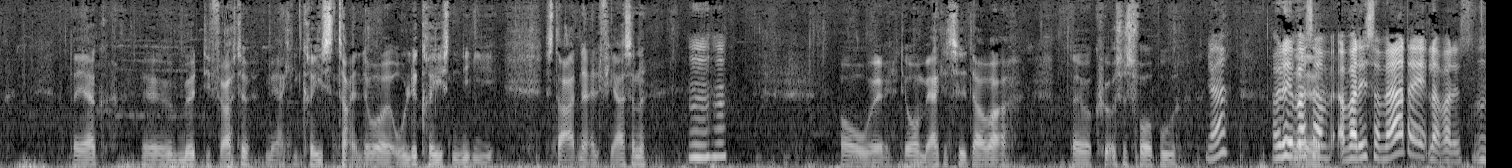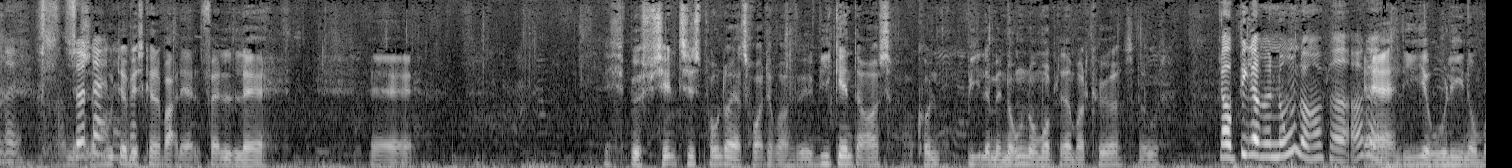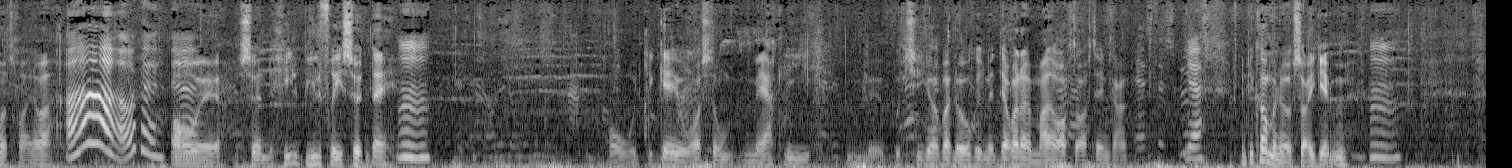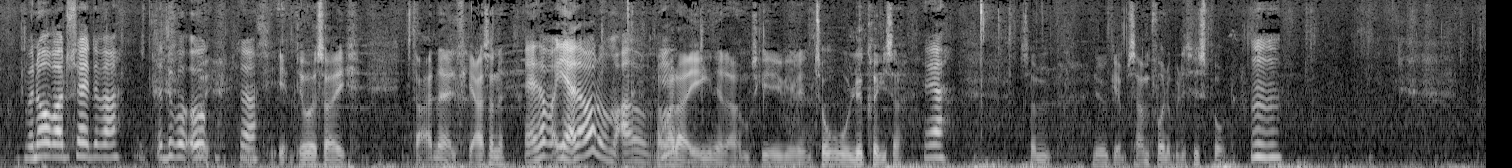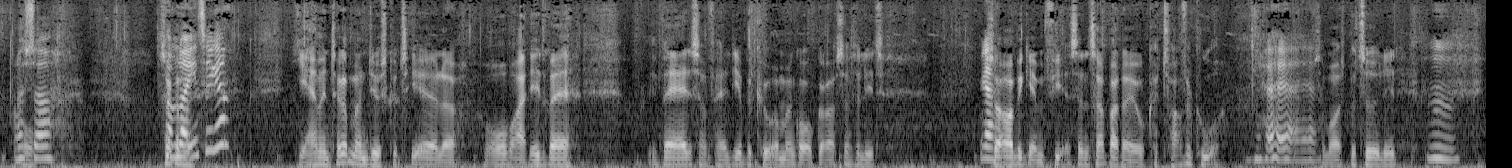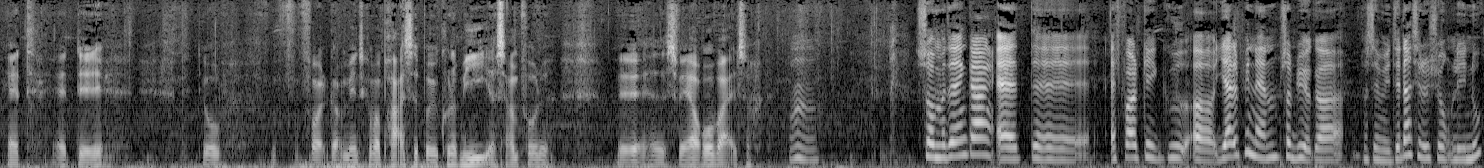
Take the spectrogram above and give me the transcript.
da jeg øh, mødte de første mærkelige krisetegn. Det var oliekrisen i starten af 70'erne. Mm-hmm. Og øh, det var en mærkelig tid. Der var, der var kørselsforbud. Ja, og det var, øh, så, var det så hver dag, eller var det sådan øh, søndag? Så det vidt jeg var det i hvert fald øh, øh, på specielle tidspunkter. Jeg tror, det var weekender også, og kun biler med nogen nummerplader måtte køre. Så Jo, biler med nogen nummerplader, okay. Ja, lige og ulige numre, tror jeg, det var. Ah, okay. Og øh, søndag, helt bilfri søndag. Mm. Og det gav jo også nogle mærkelige øh, butikker var lukket, men der var der meget ofte også dengang. Ja. Men det kom man jo så igennem. Mm. Hvornår var du sagde, det var? Da du var ung? Så. Ja, det var så i starten af 70'erne. Ja, der var, ja, der var du meget ung. Der var der en eller måske virkelig to oliekriser, ja. som løb igennem samfundet på det tidspunkt. Mm. Og så kom så der man, en til igen? Ja, men så kan man diskutere eller overveje lidt, hvad, hvad er det så for alle de her bekymringer, man går og gør sig så lidt. Ja. Så op igennem 80'erne, så var der jo kartoffelkur, ja, ja, ja. som også betød lidt, mm. at, at øh, det var folk og mennesker var presset på økonomi, og samfundet øh, havde svære overvejelser. Mm. Så med dengang, at, øh, at folk gik ud og hjalp hinanden, som de gør for eksempel i den her situation lige nu,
